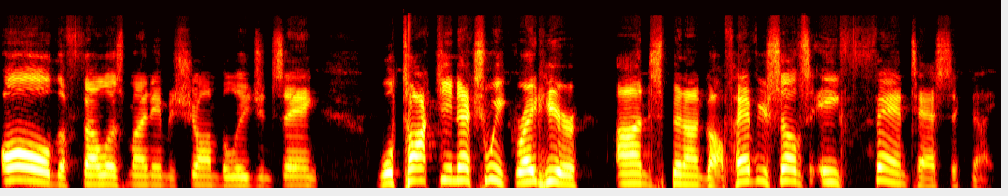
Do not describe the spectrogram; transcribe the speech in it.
all the fellas. My name is Sean Baligian saying we'll talk to you next week right here on Spin on Golf. Have yourselves a fantastic night.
